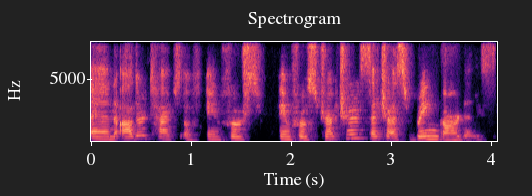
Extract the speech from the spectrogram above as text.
and other types of infra infrastructure such as rain gardens.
